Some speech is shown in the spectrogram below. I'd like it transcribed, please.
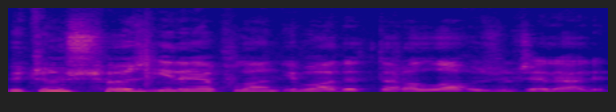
bütün söz ile yapılan ibadetler Allahu Zülcelal'in.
